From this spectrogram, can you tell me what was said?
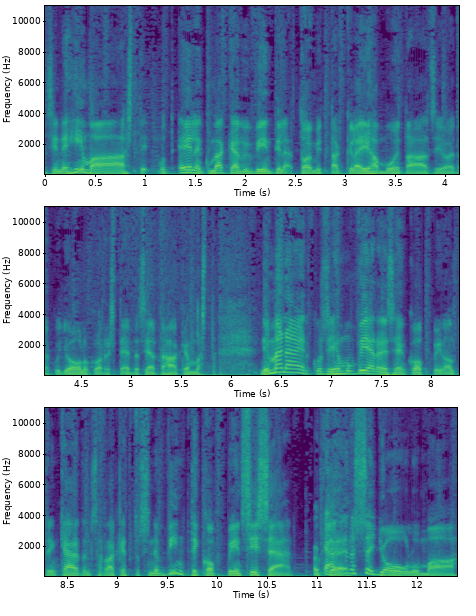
sinne himaan asti. Mutta eilen kun mä kävin vintillä toimittaa kyllä ihan muita asioita kuin joulukoristeita sieltä hakemasta, niin mä näin, kun siihen mun viereiseen koppiin oltiin käytännössä rakettu sinne vinttikoppiin sisään. Okei. Käytännössä joulumaa.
